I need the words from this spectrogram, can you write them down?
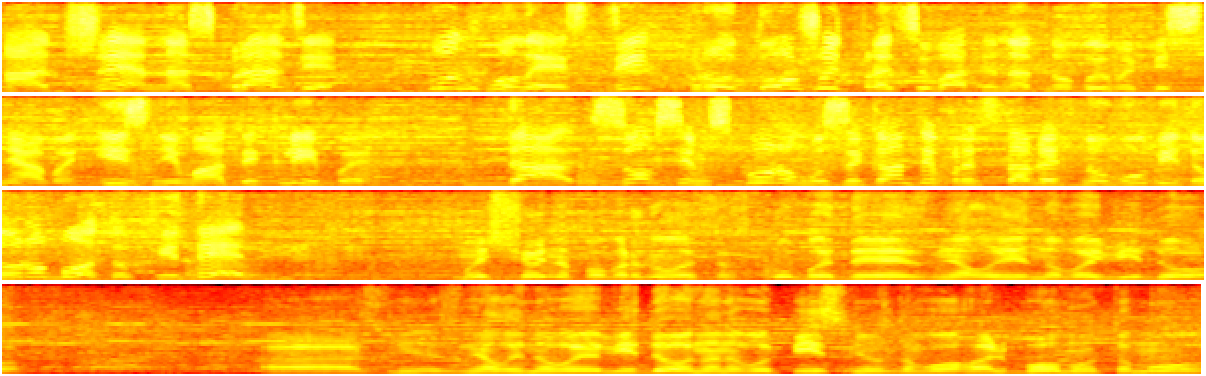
Адже насправді конголезці продовжують працювати над новими піснями і знімати кліпи. Так, зовсім скоро музиканти представлять нову відеороботу Фідель. Ми щойно повернулися з Куби, де зняли нове відео. Зняли нове відео на нову пісню з нового альбому, тому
